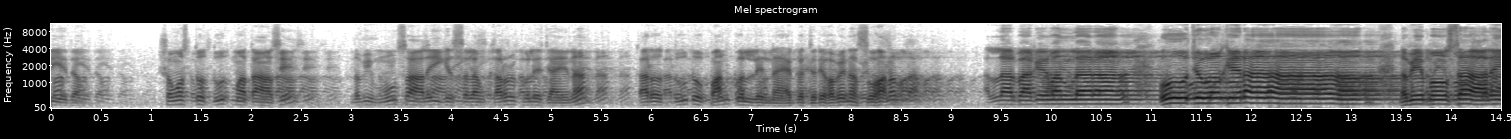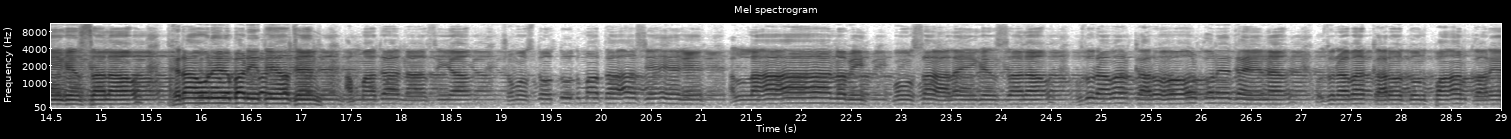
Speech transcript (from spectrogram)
দিয়ে দাও। সমস্ত দুধ মাতা আসে। নবী মুসা আলাই সালাম কারোর কোলে যায় না, কারও দুধও পান করলেন না। একবার জোরে হবে না, সুবহানাল্লাহ। আল্লাহর বাগের বান্দারা, ও যুবকেরা, নবী মুসা আলাইহিস সালাম ফেরাউনের বাড়িতে আছেন। আম্মা জান, আসিয়া সমস্ত দুধ মাতা আসে। আল্লাহ নবী মুসা আলাইহিস সালাম, হুজুর আমার কারোর করে যায় না, হুজুর আমার কারও দুধ পান করে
